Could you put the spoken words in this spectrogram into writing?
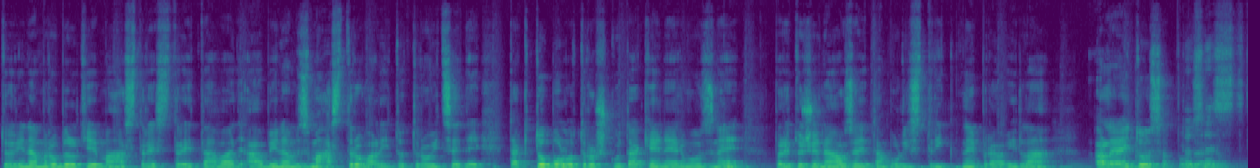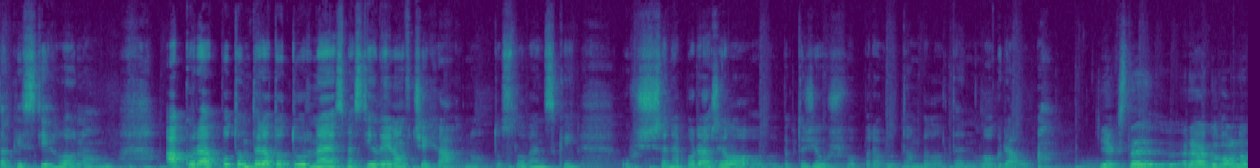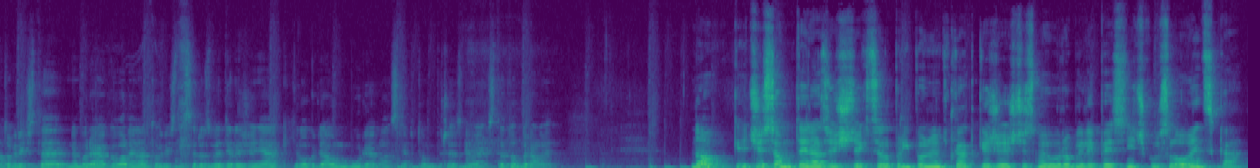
ktorý nám robil tie mástre stretávať a aby nám zmastrovali to 3 CD. Tak to bolo trošku také nervózne, pretože naozaj tam boli striktné pravidlá, ale aj to sa To podarilo. se s- taky stihlo, no. Akorát potom teda to turné jsme stihli jenom v Čechách, no. To slovensky už se nepodařilo, protože už opravdu tam byl ten lockdown. Jak jste reagoval na to, když jste, nebo reagovali na to, když jste se dozvěděli, že nějaký lockdown bude vlastně v tom březnu? Jak jste to brali? No, keďže som teraz ešte chcel pripomínať Katke, že ešte sme urobili pesničku Slovenska,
